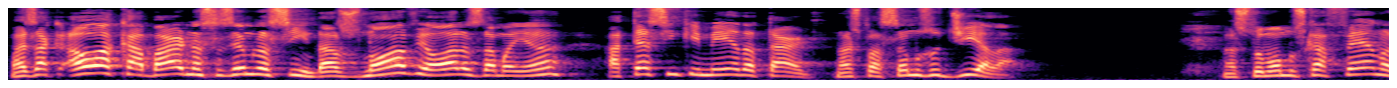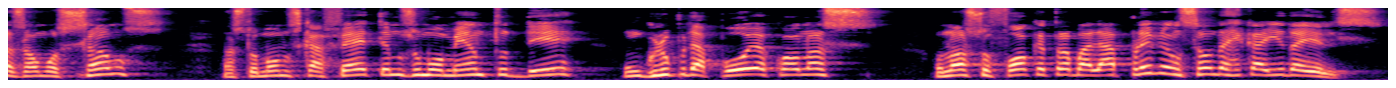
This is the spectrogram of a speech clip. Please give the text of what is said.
Mas ao acabar, nós fazemos assim, das 9 horas da manhã até 5 e meia da tarde. Nós passamos o dia lá. Nós tomamos café, nós almoçamos, nós tomamos café e temos um momento de um grupo de apoio, a qual nós, o nosso foco é trabalhar a prevenção da recaída a eles.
